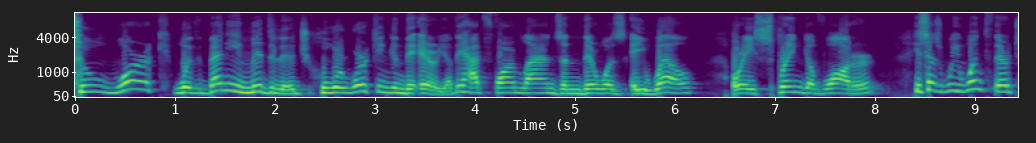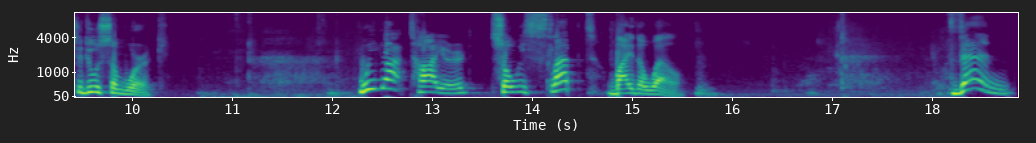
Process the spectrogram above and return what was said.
to work with Bani Mudlij who were working in the area. They had farmlands and there was a well or a spring of water. He says, We went there to do some work. We got tired, so we slept by the well. Then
